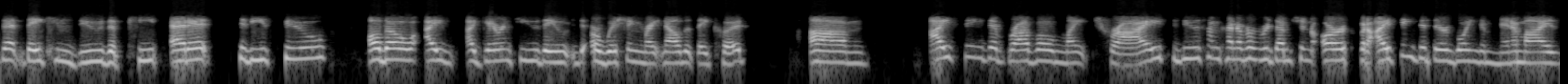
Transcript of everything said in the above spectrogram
that they can do the Pete edit to these two although I, I guarantee you they are wishing right now that they could. Um, I think that Bravo might try to do some kind of a redemption arc, but I think that they're going to minimize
